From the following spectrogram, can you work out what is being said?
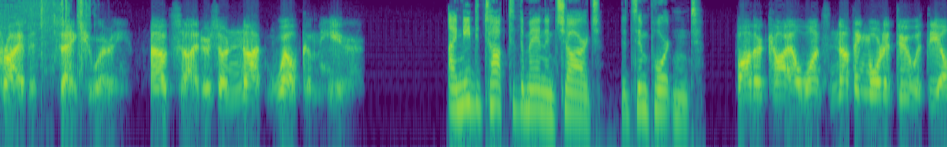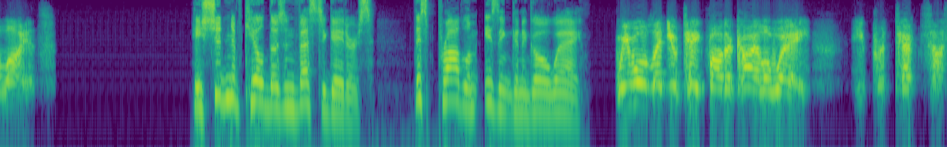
private sanctuary. Outsiders are not welcome here. I need to talk to the man in charge. It's important. Father Kyle wants nothing more to do with the Alliance. He shouldn't have killed those investigators. This problem isn't gonna go away. We won't let you take Father Kyle away. He protects us.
